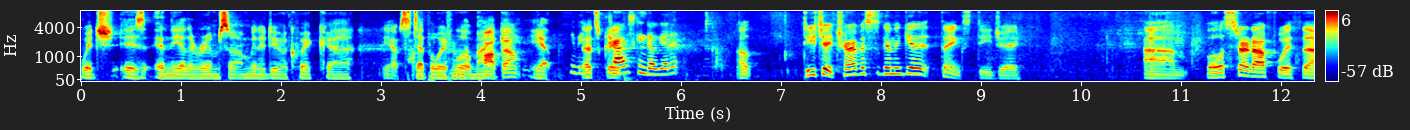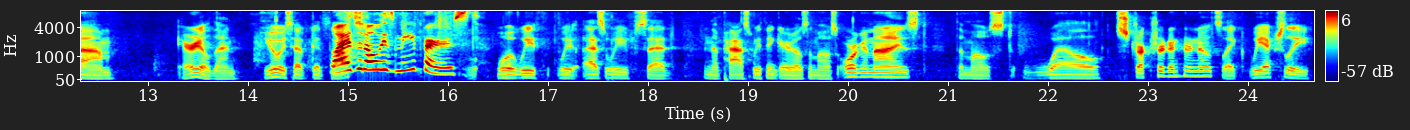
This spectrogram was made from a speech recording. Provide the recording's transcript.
which is in the other room so i'm going to do a quick uh, Yeah, pop- step away from the little mic pop out? yep Maybe That's great. Travis can go get it. Oh, DJ Travis is gonna get it. Thanks, DJ. Um, well, let's start off with um, Ariel. Then you always have good thoughts. Why is it always me first? Well, we we as we've said in the past, we think Ariel's the most organized, the most well structured in her notes. Like we actually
